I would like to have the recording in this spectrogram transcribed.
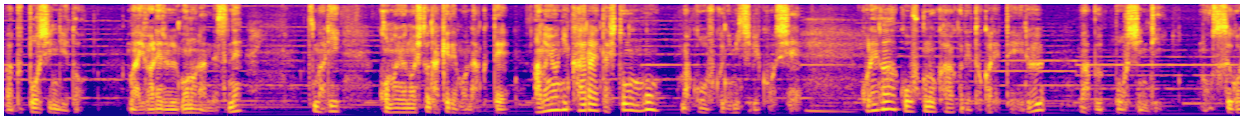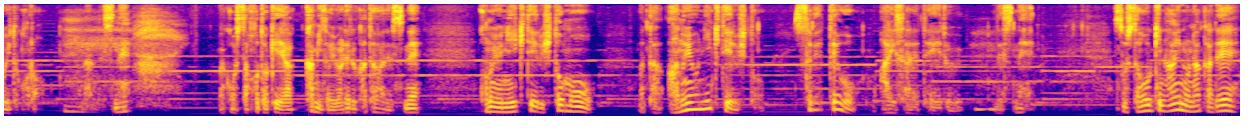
まあ、仏法真理と、まあ、言われるものなんですね。つまりこの世の人だけでもなくてあの世に帰られた人も、まあ、幸福に導く教えこれが幸福の科学で説かれている、まあ、仏法真理のすごいところなんですね。まあ、こうした仏や神と言われる方はですねこの世に生きている人もまたあの世に生きている人全てを愛されているんですね。そうした大きな愛の中で、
